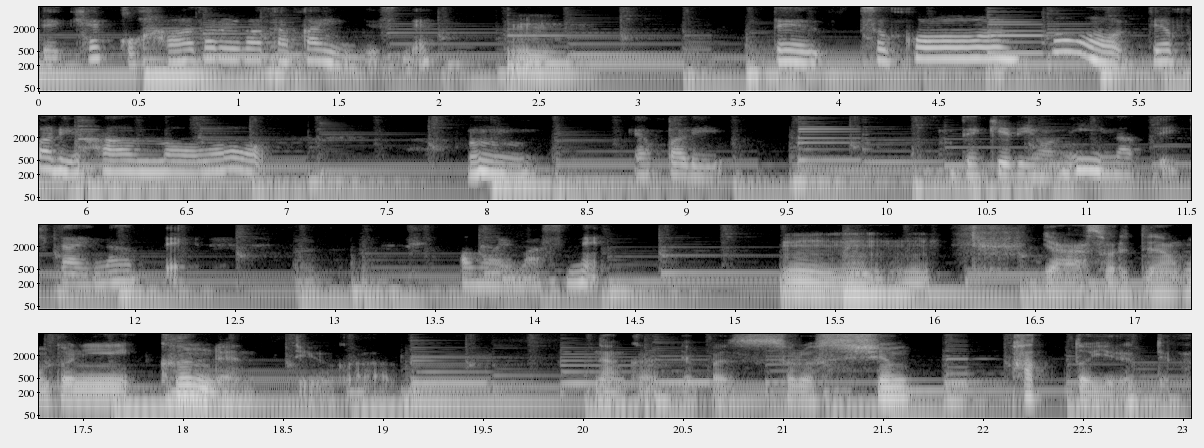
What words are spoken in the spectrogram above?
て結構ハードルが高いんですね。うんでそこのやっぱり反応をうんやっぱりできるようになっていきたいなって思いますね。うんうんうん。いやー、それって本当に訓練っていうか、なんかやっぱりそれを瞬パッと言えるっていうか、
